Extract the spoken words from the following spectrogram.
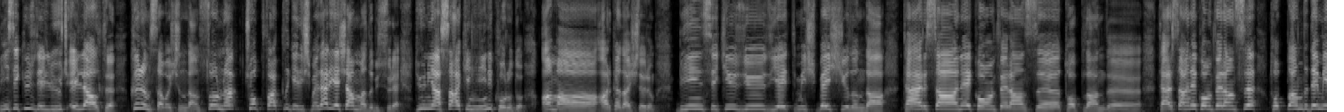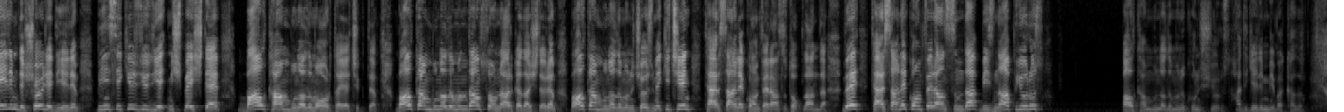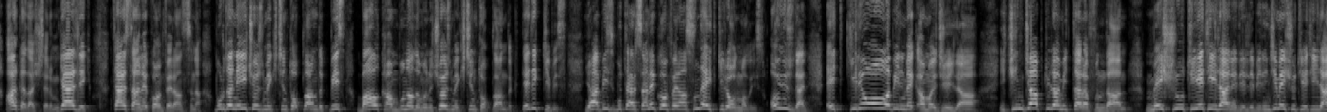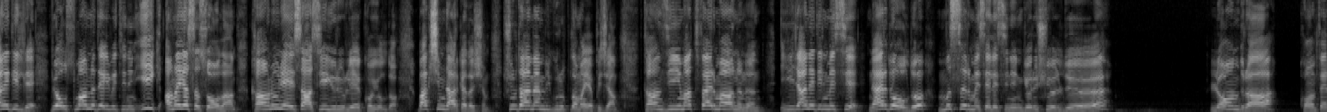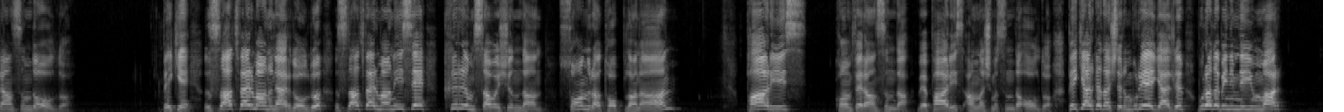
1853-56 Kırım Savaşı'ndan sonra çok farklı gelişmeler yaşanmadı bir süre. Dünya sakinliğini korudu. Ama arkadaşlarım 1875 yılında Tersane Konferansı toplandı. Tersane Konferansı toplandı demeyelim de şöyle diyelim. 1875'te Balkan bunalımı ortaya çıktı. Balkan bunalımından sonra arkadaşlarım Balkan bunalımını çözmek için Tersane Konferansı toplandı. Ve Tersane Konferansı'nda biz ne yapıyoruz? Balkan bunalımını konuşuyoruz. Hadi gelin bir bakalım. Arkadaşlarım geldik Tersane Konferansı'na. Burada neyi çözmek için toplandık biz? Balkan bunalımını çözmek için toplandık. Dedik ki biz ya biz bu Tersane Konferansı'nda etkili olmalıyız. O yüzden etkili olabilmek amacıyla 2. Abdülhamit tarafından meşrutiyet ilan edildi. Birinci meşrutiyet ilan edildi ve Osmanlı Devleti'nin ilk anayasası olan Kanuni Esasiye yürürlüğe koyuldu. Bak şimdi arkadaşım şurada hemen bir gruplama yapacağım. Tanzimat Fermanı'nın ilan edilmesi nerede oldu? Mısır meselesinin görüşüldüğü Londra konferansında oldu. Peki ıslahat fermanı nerede oldu? Islahat fermanı ise Kırım Savaşı'ndan sonra toplanan Paris konferansında ve Paris anlaşmasında oldu. Peki arkadaşlarım buraya geldim. Burada benim neyim var?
